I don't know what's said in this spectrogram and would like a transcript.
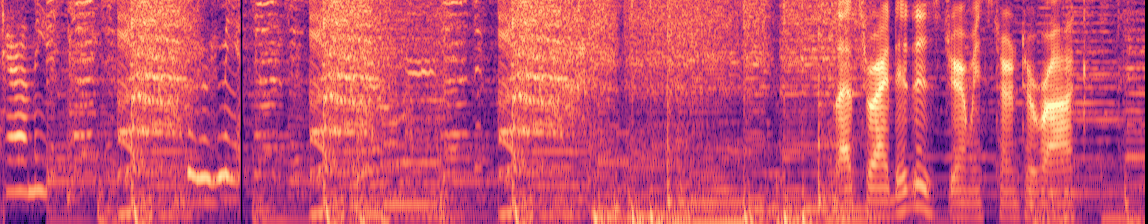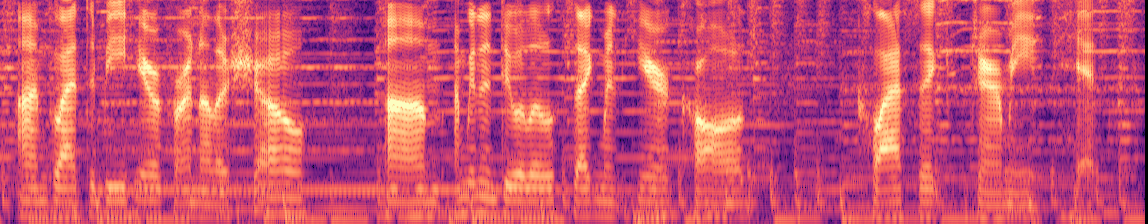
Jeremy. Jeremy. That's right, it is Jeremy's turn to rock. I'm glad to be here for another show. Um, I'm going to do a little segment here called Classic Jeremy Hits.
